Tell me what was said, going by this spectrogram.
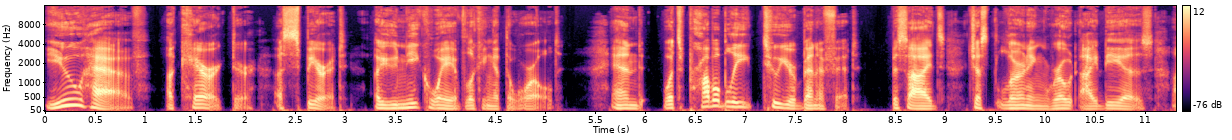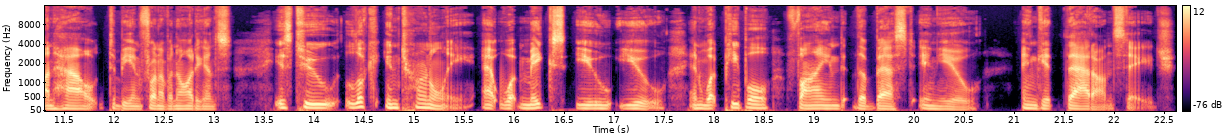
You have a character, a spirit, a unique way of looking at the world. And what's probably to your benefit, besides just learning rote ideas on how to be in front of an audience, is to look internally at what makes you you and what people find the best in you and get that on stage.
